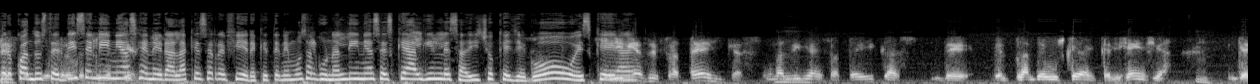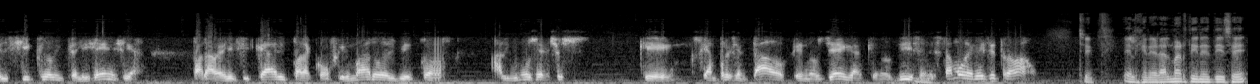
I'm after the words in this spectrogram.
Pero cuando usted dice líneas general, ¿a qué se refiere? ¿Que tenemos algunas líneas? ¿Es que alguien les ha dicho que llegó o es que...? Líneas estratégicas, unas mm. líneas estratégicas de, del plan de búsqueda de inteligencia, mm. del ciclo de inteligencia, para verificar y para confirmar o desvirtuar algunos hechos que se han presentado, que nos llegan, que nos dicen. Estamos en ese trabajo. Sí, el general Martínez dice,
